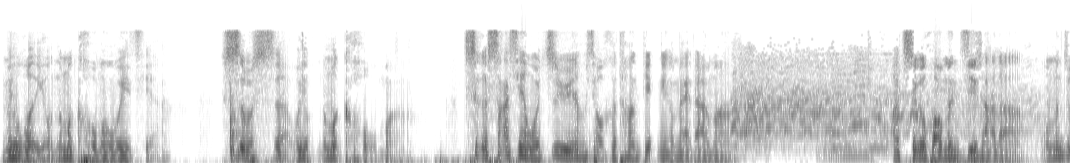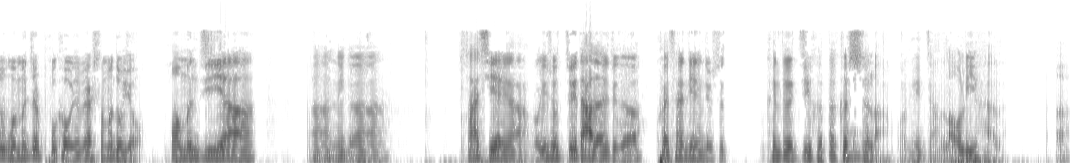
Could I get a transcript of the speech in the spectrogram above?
没有我有那么抠吗？薇姐，是不是？我有那么抠吗？吃个沙县，我至于让小荷塘点那个买单吗？啊，吃个黄焖鸡啥的，我们就我们这浦口这边什么都有，黄焖鸡呀，啊那个沙县呀，我跟你说最大的这个快餐店就是肯德基和德克士了，我跟你讲老厉害了啊。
